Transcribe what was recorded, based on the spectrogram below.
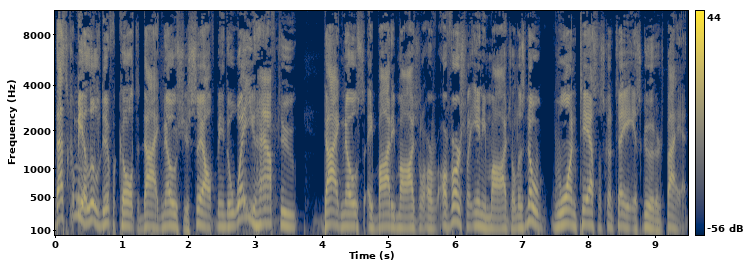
That's going to be a little difficult to diagnose yourself. I mean, the way you have to diagnose a body module or, or virtually any module, there's no one test that's going to tell you it's good or it's bad.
